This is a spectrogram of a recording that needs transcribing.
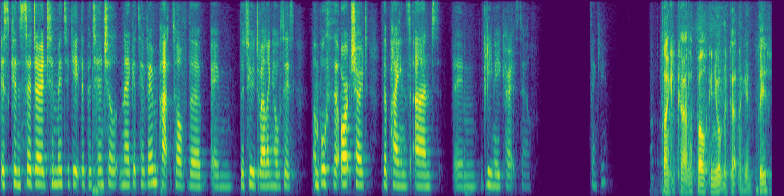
is considered to mitigate the potential negative impact of the, um, the two dwelling houses on both the orchard, the pines, and um, Greenacre itself. Thank you. Thank you, Carla. Paul, can you open the curtain again, please?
